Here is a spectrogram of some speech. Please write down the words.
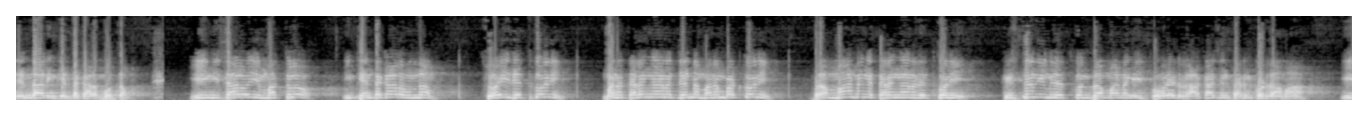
జెండాలు ఇంకెంతకాలం మోద్దాం? ఈ నిశాలో ఈ మత్తులో ఇంకెంతకాలం ఉందాం? సోయి తెచ్చుకొని మన తెలంగాణ జెండా మనం పట్టుకొని బ్రహ్మాండంగా తెలంగాణ తెచ్చుకొని కృష్ణ నీళ్ళు తెచ్చుకొని బ్రహ్మాండంగా ఈ కోరేడు రాకాశం తరిమి కొడదామా? ఈ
